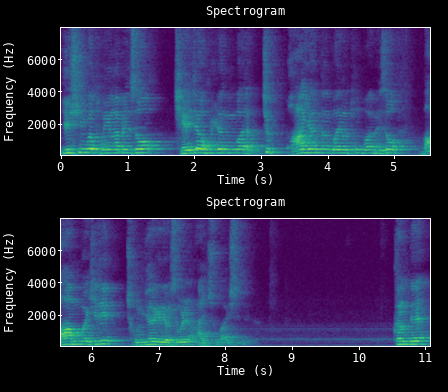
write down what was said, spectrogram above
예수님과 동행하면서 제자 훈련 과정, 즉 광야하는 과정을 통과하면서 마음과 길이 정결하게 되었음을 알 수가 있습니다. 그런데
